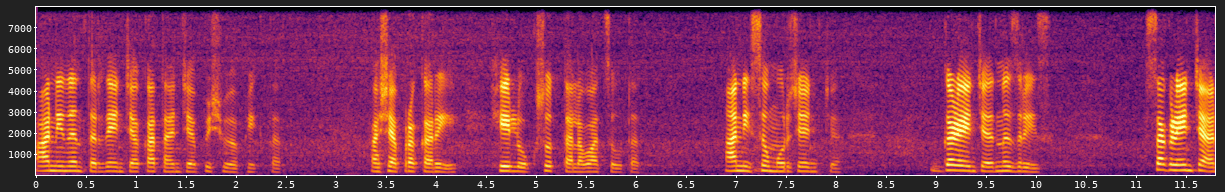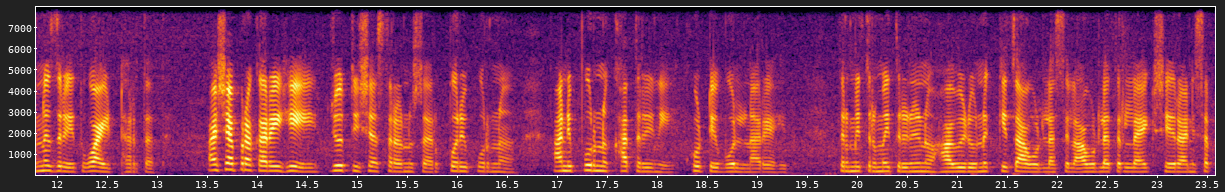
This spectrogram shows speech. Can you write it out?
आणि नंतर त्यांच्या कथांच्या पिशव्या फेकतात. अशा प्रकारे हे लोक स्वतःला वाचवतात आणि समोरच्यांच्या गळ्यांच्या नजरेस सगळ्यांच्या नजरेत वाईट ठरतात. अशा प्रकारे हे ज्योतिषशास्त्रानुसार परिपूर्ण आणि पूर्ण खात्रीने खोटे बोलणारे आहेत. तर मित्रमैत्रिणींनो हा व्हिडिओ नक्कीच आवडला असेल आवडला तर लाईक शेअर आणि सबस्क्राईब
